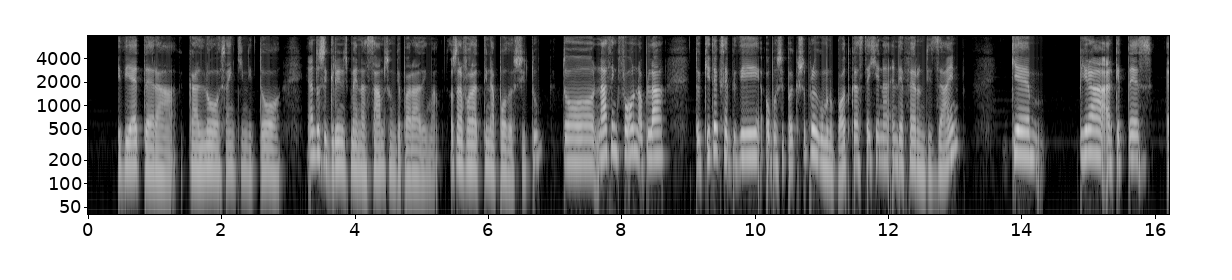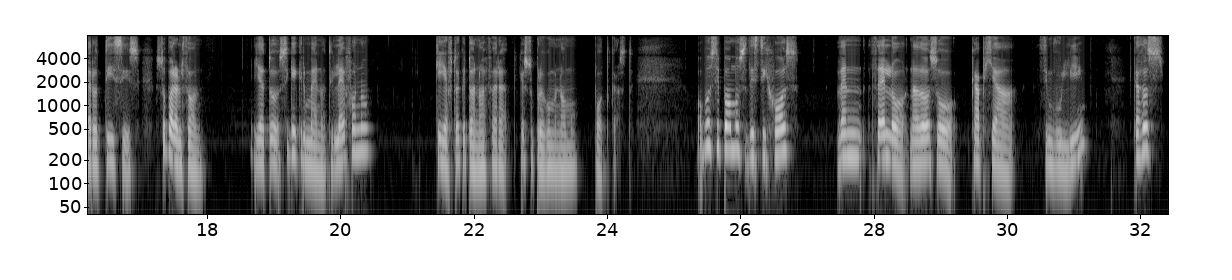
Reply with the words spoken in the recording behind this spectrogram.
ιδιαίτερα καλό σαν κινητό αν το συγκρίνεις με ένα Samsung για παράδειγμα όσον αφορά την απόδοσή του. Το Nothing Phone απλά το κοίταξα επειδή, όπως είπα και στο προηγούμενο podcast, έχει ένα ενδιαφέρον design και πήρα αρκετές ερωτήσεις στο παρελθόν για το συγκεκριμένο τηλέφωνο και γι' αυτό και το ανέφερα και στο προηγούμενό μου podcast. Όπως είπα όμως δυστυχώς δεν θέλω να δώσω κάποια συμβουλή καθώς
